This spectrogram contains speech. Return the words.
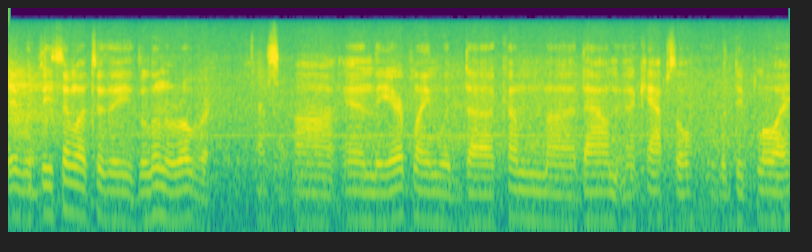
It, it would be similar to the, the lunar rover. I see. Uh, and the airplane would uh, come uh, down in a capsule. It would deploy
